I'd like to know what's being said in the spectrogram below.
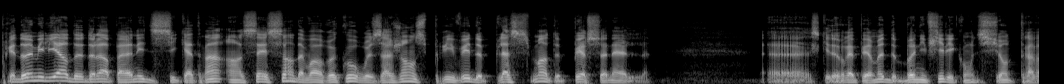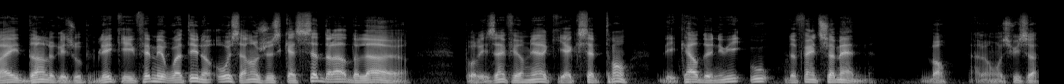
près d'un milliard de dollars par année d'ici quatre ans en cessant d'avoir recours aux agences privées de placement de personnel. Euh, ce qui devrait permettre de bonifier les conditions de travail dans le réseau public et fait miroiter une hausse allant jusqu'à 7 de l'heure pour les infirmières qui accepteront des quarts de nuit ou de fin de semaine. Bon, alors on suit ça.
